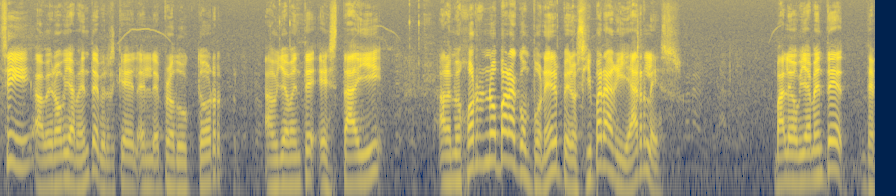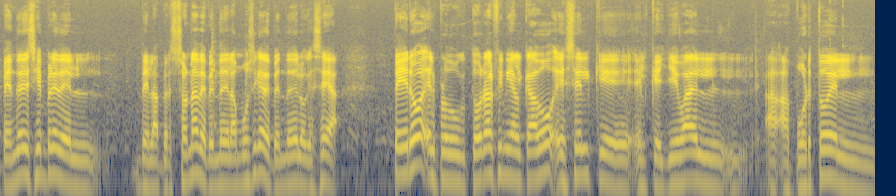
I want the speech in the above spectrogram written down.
Sí, a ver, obviamente, pero es que el, productor, obviamente, está ahí, a lo mejor no para componer, pero sí para guiarles. Vale, obviamente, depende de siempre del- de la persona, depende de la música, depende de lo que sea. Pero el productor, al fin y al cabo, es el que, el que lleva el, a, a puerto el-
